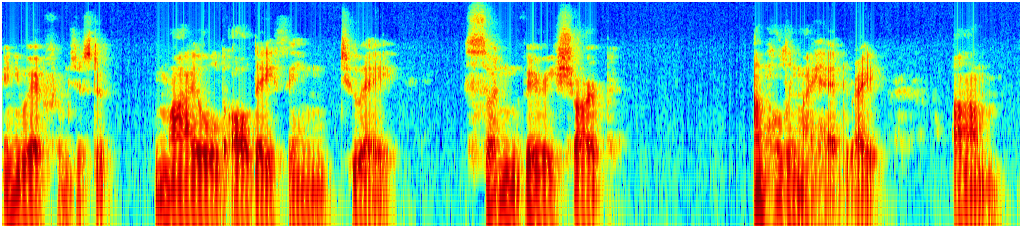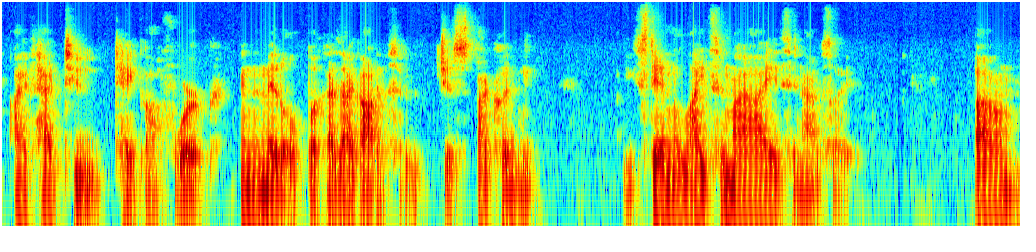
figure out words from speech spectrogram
anywhere from just a mild all day thing to a sudden, very sharp. I'm holding my head right. Um, I've had to take off work in the middle because I got it. So just I couldn't stand the lights in my eyes, and I was like, um,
